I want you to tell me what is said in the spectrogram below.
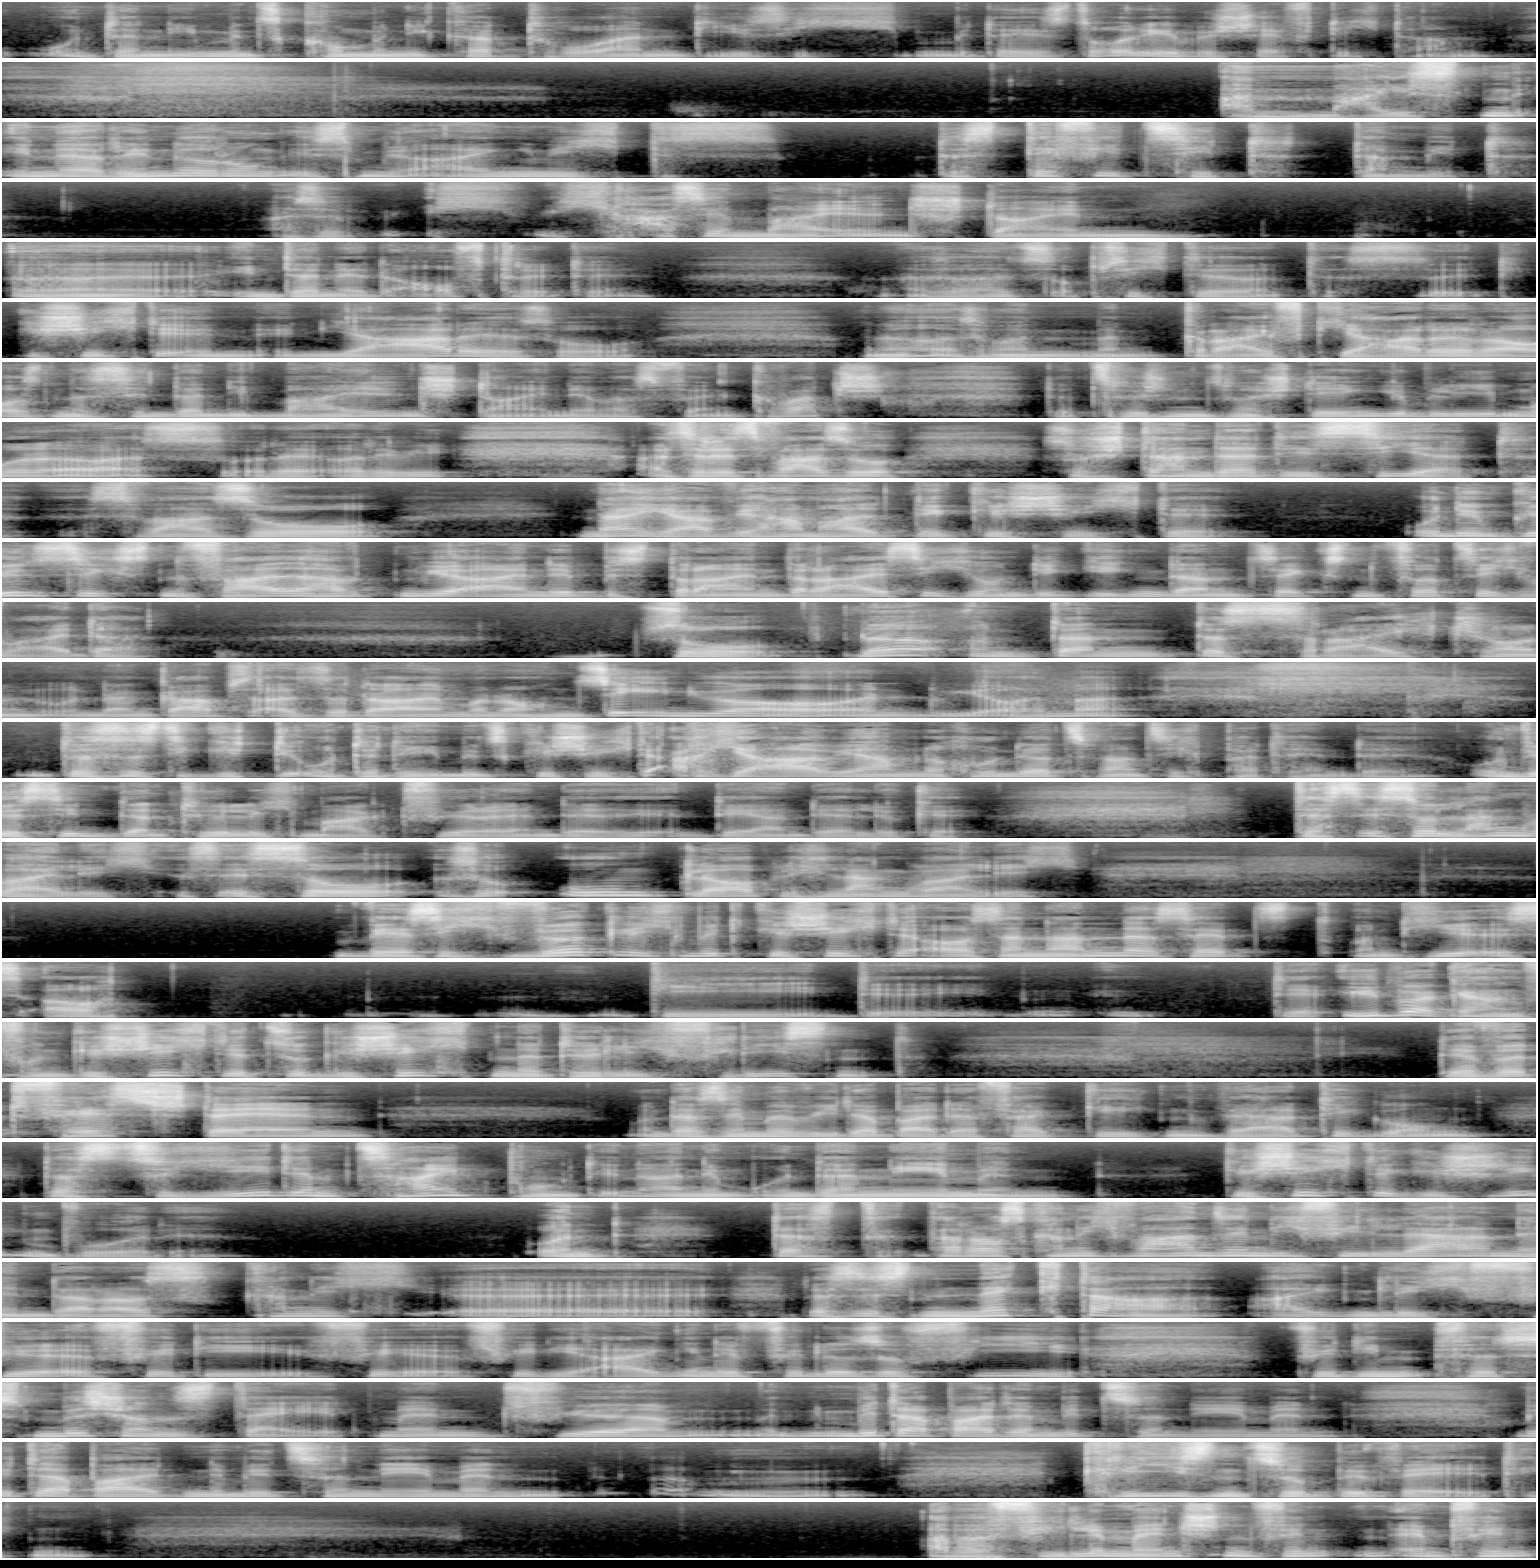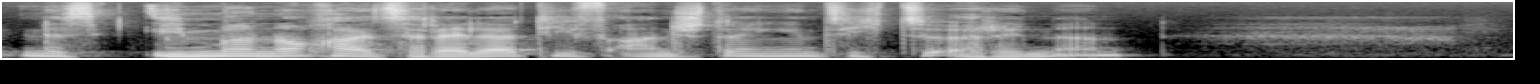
Unternehmenskommunikatoren, die sich mit der Historie beschäftigt haben. Am meisten in Erinnerung ist mir eigentlich das, das Defizit damit. Also ich, ich hasse Meilenstein äh. Also als ob sich der, das, die Geschichte in, in Jahre so Ne? Also man, man greift Jahre raus und das sind dann die Meilensteine. Was für ein Quatsch. Dazwischen ist man stehen geblieben oder was? Oder, oder wie? Also das war so, so standardisiert. Es war so, naja, wir haben halt eine Geschichte. Und im günstigsten Fall hatten wir eine bis 33 und die ging dann 46 weiter. So, ne? Und dann, das reicht schon. Und dann gab es also da immer noch einen Senior und wie auch immer. Das ist die, die, Unternehmensgeschichte. Ach ja, wir haben noch 120 Patente und wir sind natürlich Marktführer in der, in der, in der Lücke. Das ist so langweilig. Es ist so, so unglaublich langweilig. Wer sich wirklich mit Geschichte auseinandersetzt, und hier ist auch die, die, der Übergang von Geschichte zu Geschichten natürlich fließend, der wird feststellen, und da sind wir wieder bei der Vergegenwärtigung, dass zu jedem Zeitpunkt in einem Unternehmen Geschichte geschrieben wurde. Und das, daraus kann ich wahnsinnig viel lernen. Daraus kann ich, äh, das ist Nektar eigentlich für, für, die, für, für die eigene Philosophie, für die, fürs Mission Statement, für Mitarbeiter mitzunehmen, Mitarbeitende mitzunehmen, ähm, Krisen zu bewältigen. Aber viele Menschen finden, empfinden es immer noch als relativ anstrengend, sich zu erinnern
